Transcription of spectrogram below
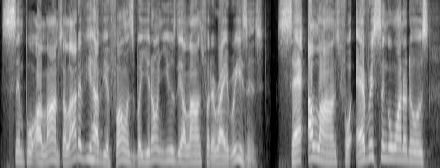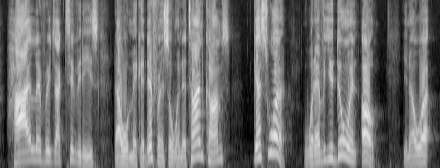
simple alarms. A lot of you have your phones, but you don't use the alarms for the right reasons. Set alarms for every single one of those high leverage activities that will make a difference. So when the time comes, guess what? Whatever you're doing, oh, you know what?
